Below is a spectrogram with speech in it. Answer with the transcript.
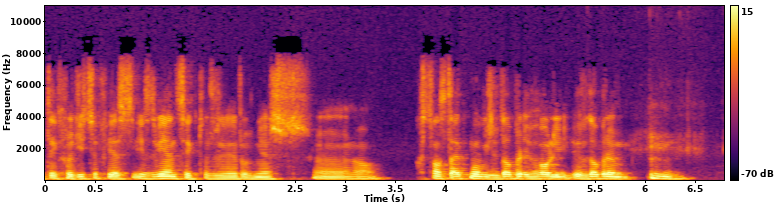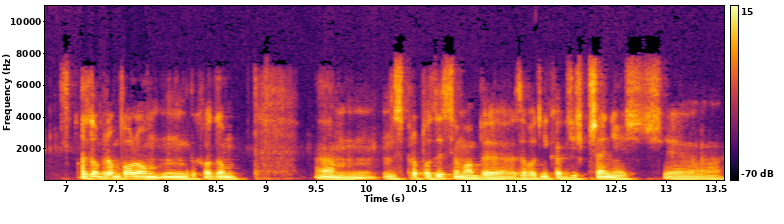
tych rodziców jest, jest więcej, którzy również no, chcą, tak jak mówisz, w dobrej woli, w dobrym, z dobrą wolą mm, wychodzą z propozycją, aby zawodnika gdzieś przenieść, e,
